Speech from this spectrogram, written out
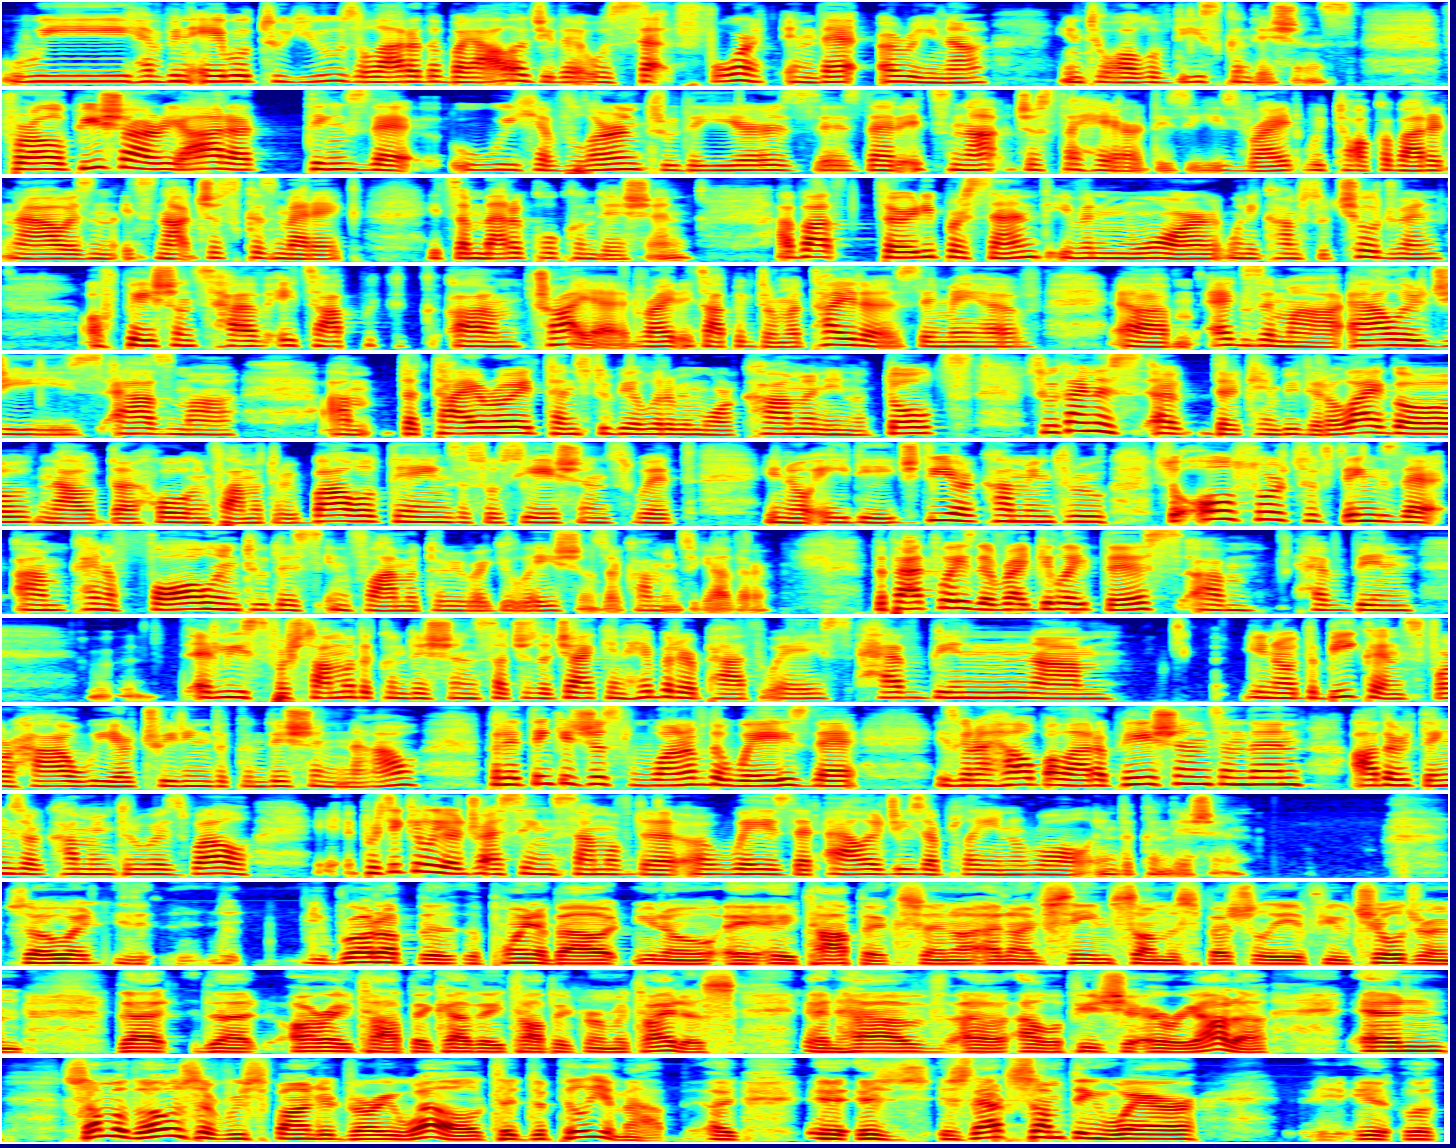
we have been able to use a lot of the biology that was set forth in that arena into all of these conditions. For alopecia areata, things that we have learned through the years is that it's not just a hair disease, right? We talk about it now as it's not just cosmetic, it's a medical condition. About 30%, even more when it comes to children, of patients have atopic um, triad, right? Atopic dermatitis. They may have um, eczema, allergies, asthma. Um, the thyroid tends to be a little bit more common in adults. So we kind of uh, there can be vitiligo. Now the whole inflammatory bowel things, associations with you know ADHD are coming through. So all sorts of things that um, kind of fall into this inflammatory regulations are coming together. The pathways that regulate this um, have been at least for some of the conditions, such as the JAK inhibitor pathways, have been, um, you know, the beacons for how we are treating the condition now. But I think it's just one of the ways that is going to help a lot of patients, and then other things are coming through as well, particularly addressing some of the uh, ways that allergies are playing a role in the condition. So, uh, you brought up the, the point about you know a, atopics and I, and I've seen some especially a few children that that are atopic have atopic dermatitis and have uh, alopecia areata and some of those have responded very well to dupilumab. Uh, is is that something where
